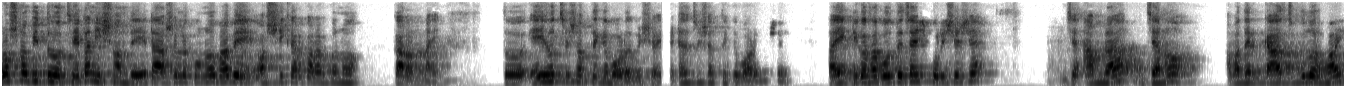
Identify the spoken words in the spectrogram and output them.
প্রশ্নবিদ্ধ হচ্ছে, এটা নিঃসন্দেহে, এটা আসলে কোনোভাবে অস্বীকার করার কোনো কারণ নাই। তো এই হচ্ছে সব থেকে বড় বিষয়, এটা হচ্ছে সব থেকে বড় বিষয়। তাই একটি কথা বলতে চাই পরিশেষে, যে আমরা যেন আমাদের কাজগুলো হয়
